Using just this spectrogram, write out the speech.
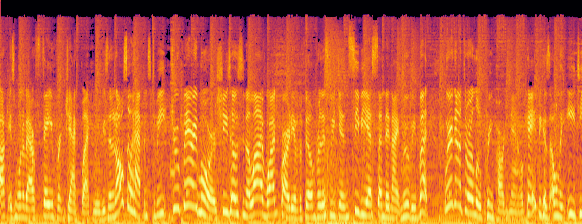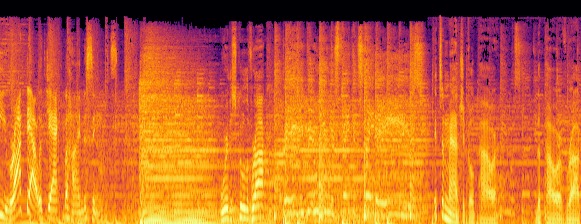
Rock is one of our favorite Jack Black movies, and it also happens to be Drew Barrymore. She's hosting a live watch party of the film for this weekend's CBS Sunday night movie, but we're gonna throw a little pre party now, okay? Because only E.T. rocked out with Jack behind the scenes. We're the School of Rock. It's a magical power. The power of rock.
